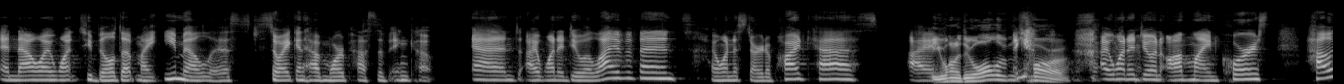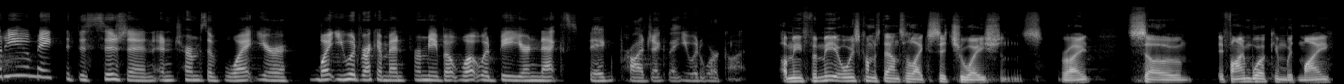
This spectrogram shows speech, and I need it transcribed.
And now I want to build up my email list so I can have more passive income. And I want to do a live event. I want to start a podcast. I You want to do all of them tomorrow? I want to do an online course. How do you make the decision in terms of what your what you would recommend for me, but what would be your next big project that you would work on? I mean, for me, it always comes down to like situations, right? So if I'm working with my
